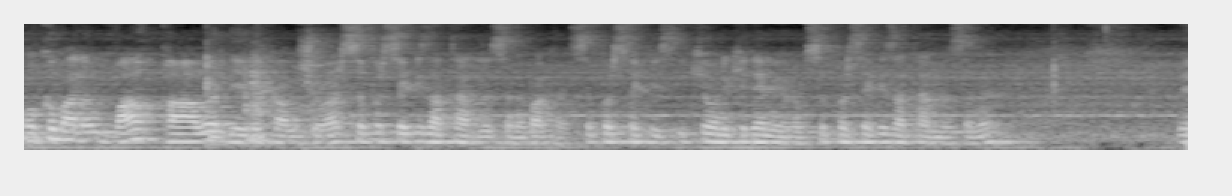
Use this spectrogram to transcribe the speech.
Okuma'nın Wow Power diye bir kamışı var. 0.8 atarlısını bakın. 0.8, 2.12 demiyorum. 0.8 atarlısını. Ee,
